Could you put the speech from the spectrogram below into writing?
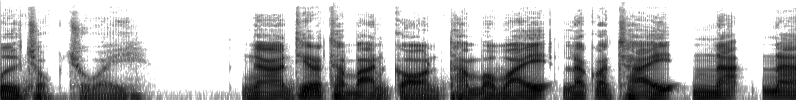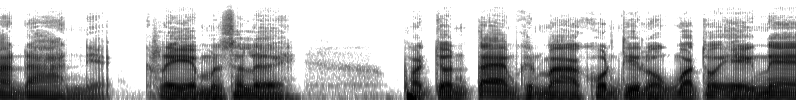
มือฉกฉวย งานที่รัฐบาลก่อนทำเอาไว้ แล้วก็ใช้ณหน้าด้านเนี่ยเคลมมันซะเลย พอจนแต้มขึ้นมาคนที่หลงว่าตัวเองแน่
